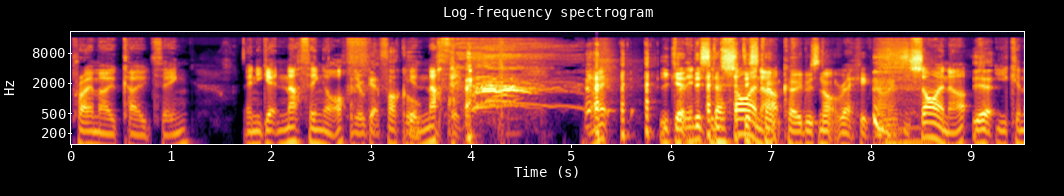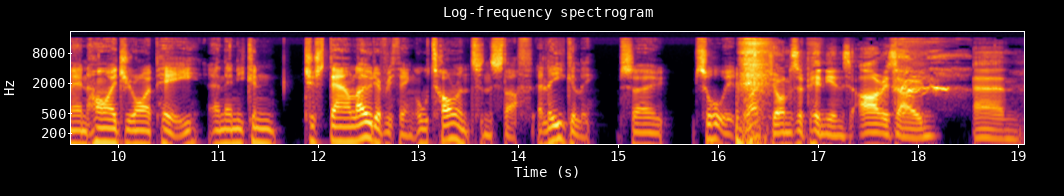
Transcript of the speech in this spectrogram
promo code thing, and you get nothing off. and you'll get fuck You all. get nothing. right? You get then this, you this sign discount up. code was not You recognised. sign up. Yeah. You can then hide your IP, and then you can just download everything, all torrents and stuff, illegally. So sorted, right? John's opinions are his own, um,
